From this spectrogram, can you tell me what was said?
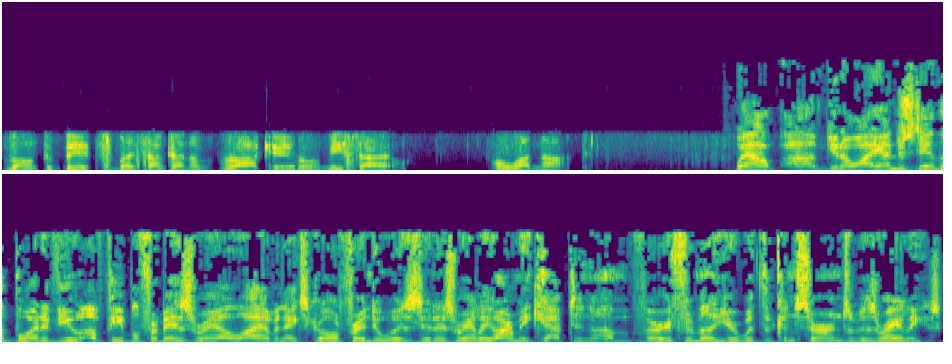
blown to bits by some kind of rocket or missile or whatnot. Well, um, you know, I understand the point of view of people from Israel. I have an ex-girlfriend who was an Israeli army captain. I'm very familiar with the concerns of Israelis.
